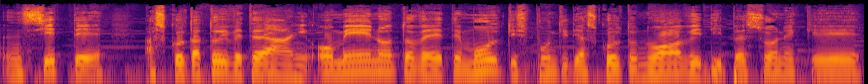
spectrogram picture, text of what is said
eh, siete ascoltatori veterani o meno, troverete molti spunti di ascolto nuovi di persone che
